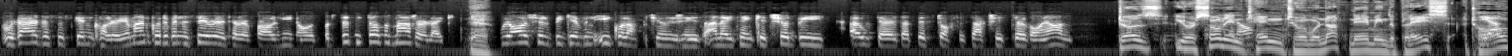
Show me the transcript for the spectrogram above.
regardless of skin colour, your man could have been a serial killer for all he knows, but it doesn't, doesn't matter. Like, Yeah. we all should be given equal opportunities, and I think it should be out there that this stuff is actually still going on. Does your son You know? intend to, and we're not naming the place at all, Yeah.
